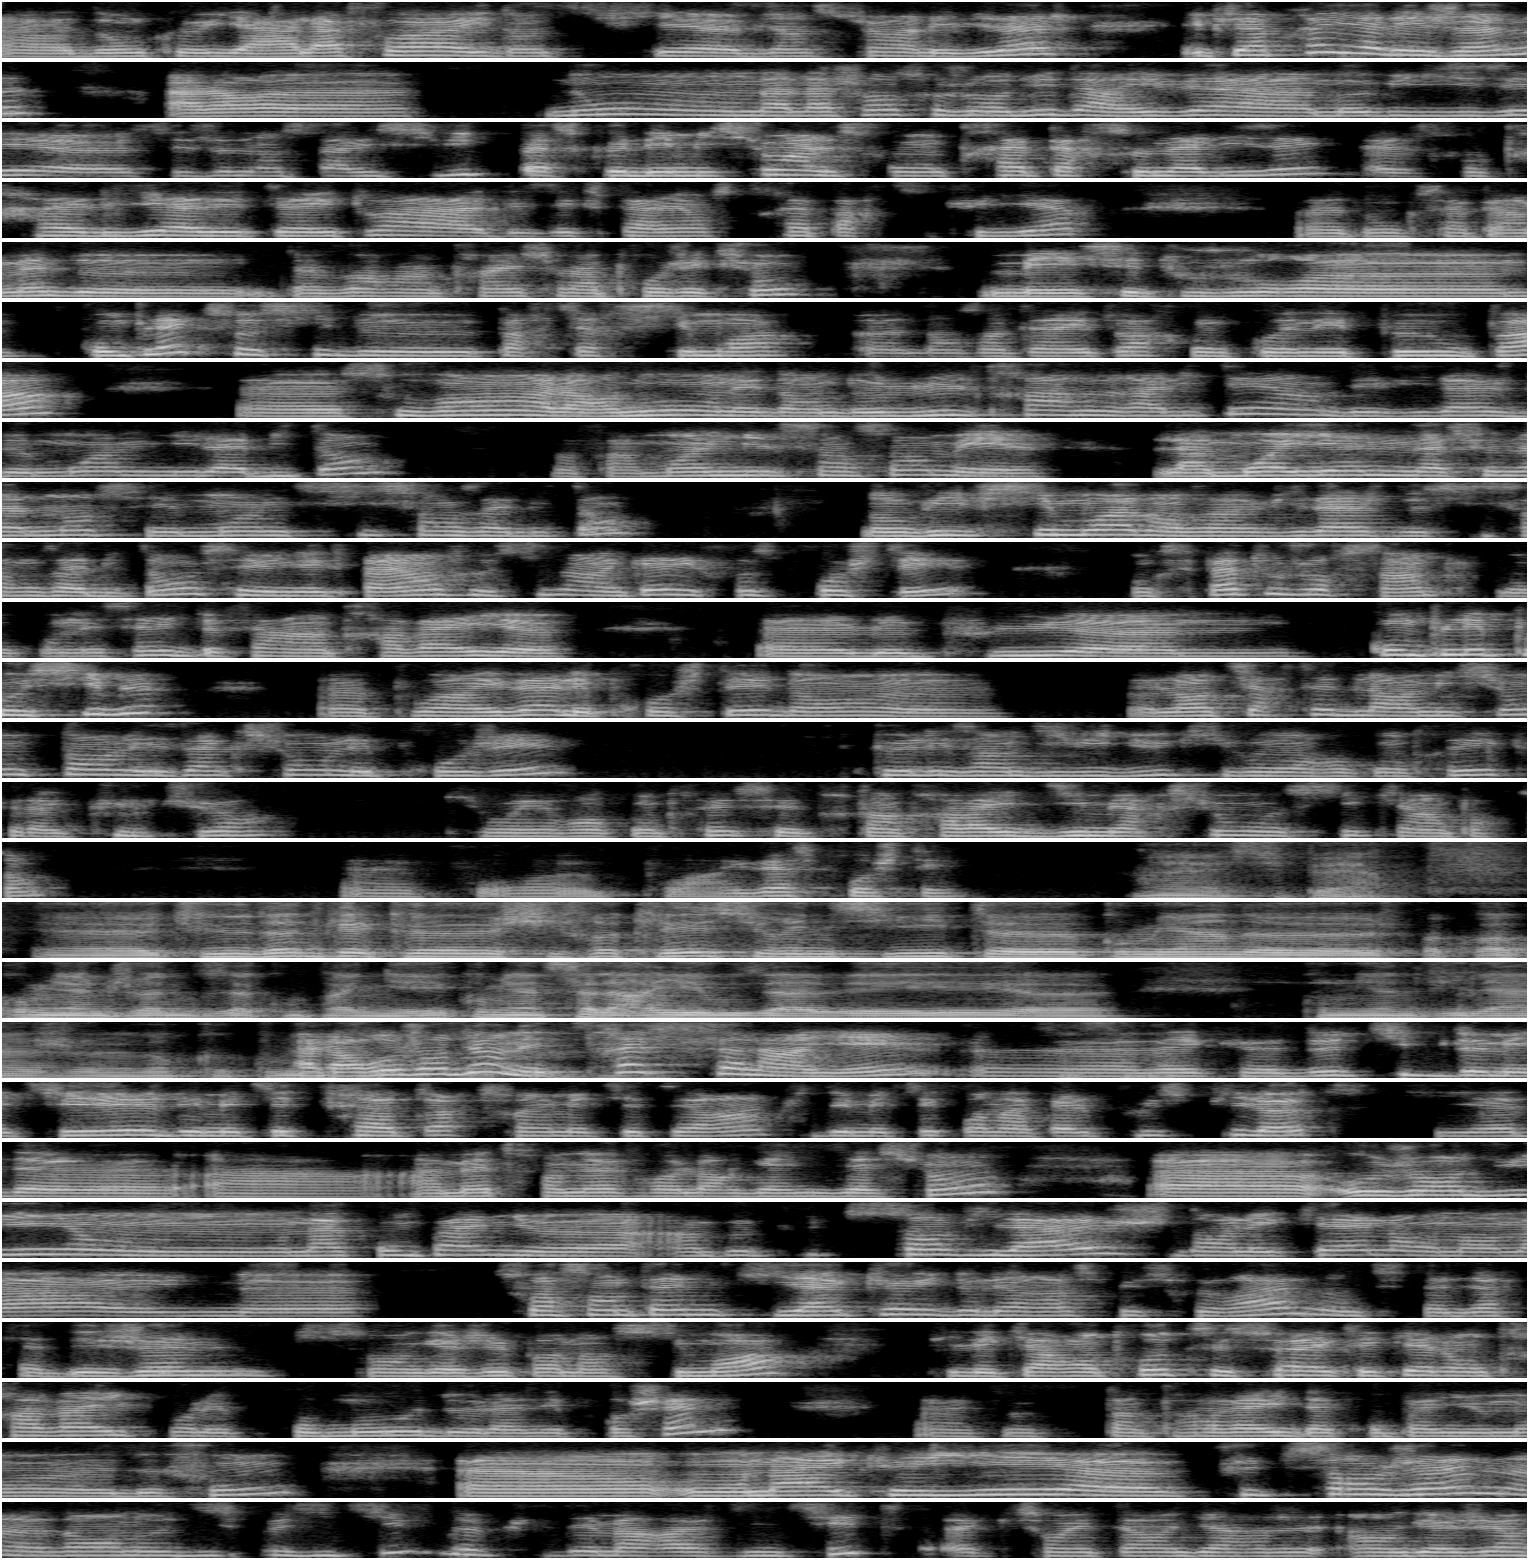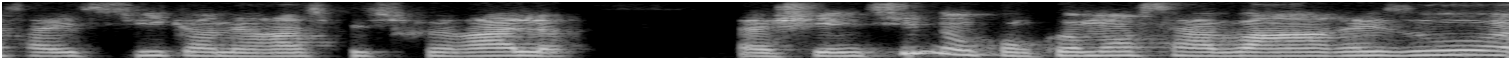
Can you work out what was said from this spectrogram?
Euh, donc, euh, il y a à la fois identifier, euh, bien sûr, les villages. Et puis après, il y a les jeunes. Alors, nous, on a la chance aujourd'hui d'arriver à mobiliser ces jeunes en service civique parce que les missions, elles sont très personnalisées, elles sont très liées à des territoires, à des expériences très particulières. donc, ça permet d'avoir un travail sur la projection. Mais c'est toujours complexe aussi de partir six mois dans un territoire qu'on connaît peu ou pas. souvent, alors nous, on est dans de l'ultra-ruralité, hein, des villages de moins de 1000 habitants, enfin moins de 1500, mais la moyenne nationalement, c'est moins de 600 habitants. Donc, vivre six mois dans un village de 600 habitants, c'est une expérience aussi dans laquelle il faut se projeter. Donc, c'est pas toujours simple. Donc, on essaye de faire un travail euh, euh, le plus euh, complet possible pour arriver à les projeter dans l'entièreté de leur mission, tant les actions, les projets, que les individus qui vont y rencontrer, que la culture qui vont y rencontrer. C'est tout un travail d'immersion aussi qui est important pour, pour arriver à se projeter. Ouais, super. Euh, tu nous donnes quelques chiffres clés sur InSite, euh, combien de, je sais pas quoi, combien de jeunes vous accompagnez, combien de salariés vous avez, euh, combien de villages donc, Alors aujourd'hui, on est 13 salariés avec deux types de métiers, des métiers de créateurs qui sont les métiers terrain, puis des métiers qu'on appelle plus pilotes qui aident à, à mettre en œuvre l'organisation. aujourd'hui, on, on, accompagne un peu plus de 100 villages dans lesquels on en a une soixantaine qui accueillent de l'Erasmus rural, donc c'est-à-dire qu'il y a des jeunes qui sont engagés pendant six mois, puis les 40 autres, c'est ceux avec lesquels on travaille pour les promos de l'année prochaine. Euh, c'est un travail d'accompagnement euh, de fond. Euh, on a accueilli plus de 100 jeunes dans nos dispositifs depuis le démarrage d'Insit, qui ont été engagés, en service civique en Erasmus rural chez Insit. Donc, on commence à avoir un réseau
